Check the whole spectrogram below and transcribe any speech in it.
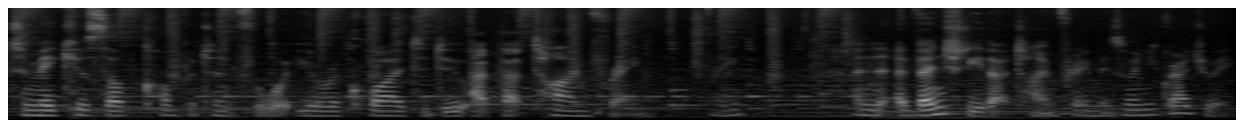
to make yourself competent for what you're required to do at that time frame, right? And eventually that time frame is when you graduate.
